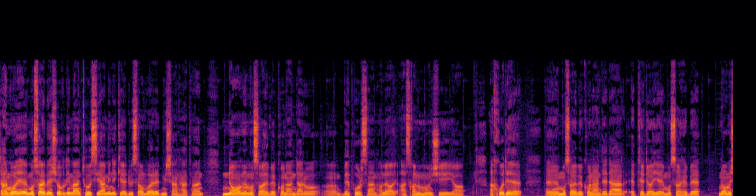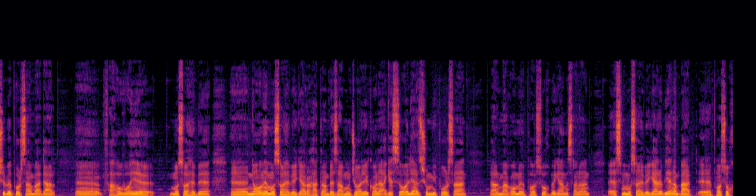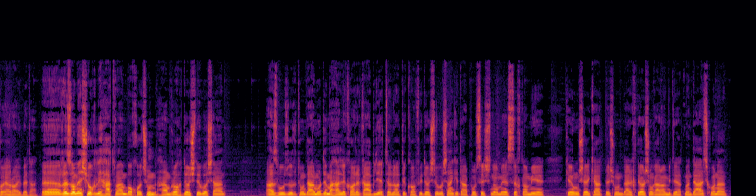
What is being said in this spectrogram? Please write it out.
در مصاحبه شغلی من توصیهم اینه که دوستان وارد میشن حتما نام مصاحبه کننده رو بپرسن حالا از خانم منشی یا خود مصاحبه کننده در ابتدای مصاحبه نامش رو بپرسن و در فهوای مصاحبه نام مصاحبهگر رو حتما به زبون جاری کنه. اگه سوالی ازشون می‌پرسن در مقام پاسخ بگم مثلا اسم مصاحبهگر رو بیارم بعد پاسخ رو ارائه بدن. رزومه شغلی حتما با خودشون همراه داشته باشن. از حضورتون در مورد محل کار قبلی اطلاعات کافی داشته باشن که در پرسشنامه استخدامی که اون شرکت بهشون در اختیارشون قرار میده حتما درج کنن.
